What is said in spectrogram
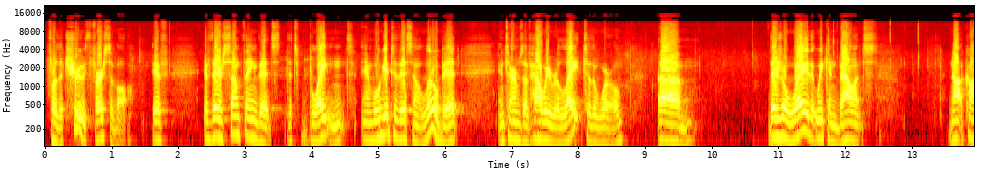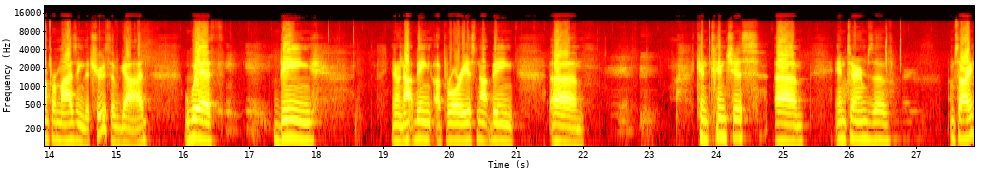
for the truth first of all. If if there's something that's that's blatant, and we'll get to this in a little bit, in terms of how we relate to the world, um, there's a way that we can balance not compromising the truth of God with being, you know, not being uproarious, not being um, contentious um, in terms of. I'm sorry.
